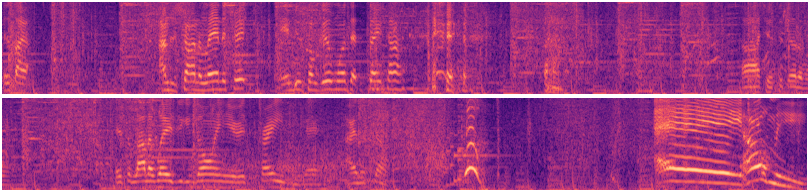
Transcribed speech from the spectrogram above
It's like I'm just trying to land the tricks and do some good ones at the same time. oh, I should have took the other one. There's a lot of ways you can go in here. It's crazy, man. All right, let's go. Woo! Hey, homie!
